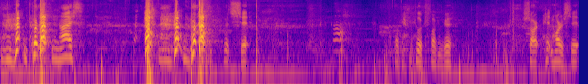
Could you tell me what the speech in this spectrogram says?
Nice. Good shit. Okay, you look fucking good. Sharp, hitting hard as shit.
